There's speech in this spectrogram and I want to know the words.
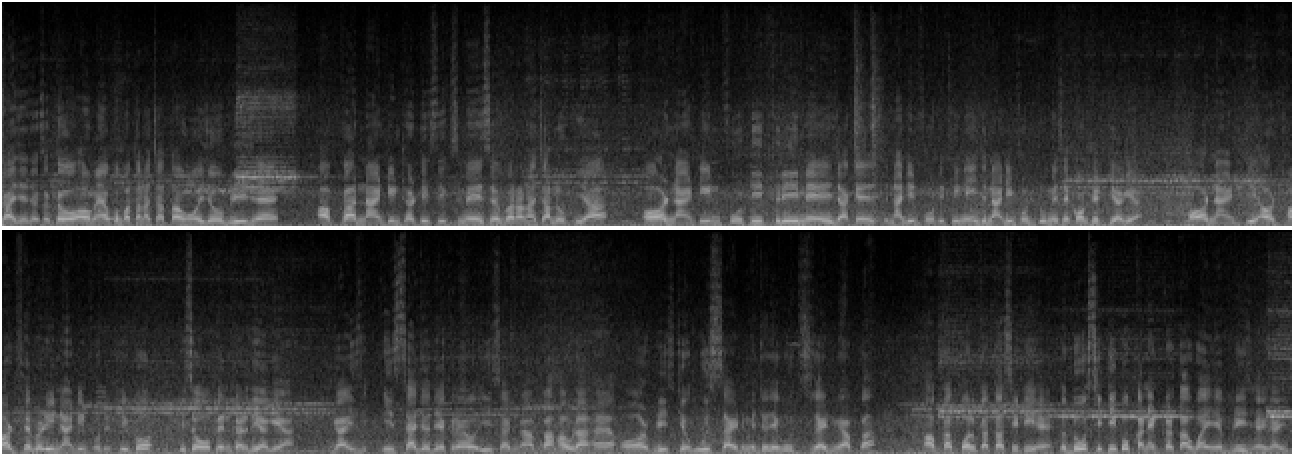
गाइज़ ये देख सकते हो, और मैं आपको बताना चाहता हूँ, ये जो ब्रिज है, आपका 1936 में इसे बनाना चालू किया। और 1943 में जाके 1943 नहीं 1942 में इसे कंप्लीट किया गया। और 90 और थर्ड फरवरी 1943 को इसे ओपन कर दिया गया। गाइज़ इस साइड जो देख रहे हो इस साइड में आपका हावड़ा है और ब्रिज के उस साइड में जो देख, उस साइड में आपका आपका कोलकाता सिटी है। तो दो सिटी को कनेक्ट करता हुआ ये ब्रिज है गाइज़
